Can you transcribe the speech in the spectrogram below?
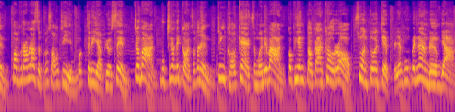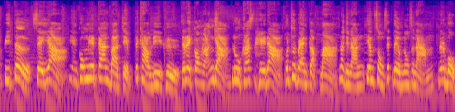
1 ความพร้อมล่าสุดของ 2 ทีม วิกตอเรียเพลเซนเจ้าบ้านบุกชนะได้ก่อน2ต่อ1จึงขอแค่เสมอในบ้าน ก็เพียงต่อการเข้ารอบ ส่วนตัวเจ็บก็ยังคงเป็นหน้าเดิมอย่างปีเตอร์เซย่าที่ยังคงมีอาการบาดเจ็บแต่ข่าวดีคือ จะได้กองหลังอย่างลูคัสเฮดาพ้นทษแบนกลับมา นอกจากนั้นเตรียมส่งเซตเดิมลงสนามในระบบ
